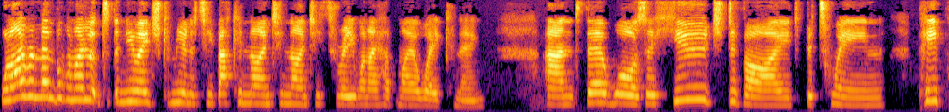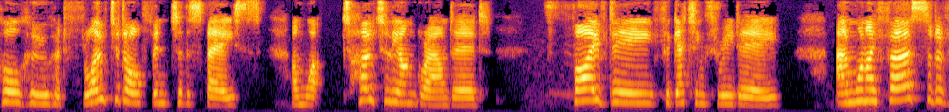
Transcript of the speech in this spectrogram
Well, I remember when I looked at the New Age community back in 1993 when I had my awakening, and there was a huge divide between people who had floated off into the space and were totally ungrounded, 5D, forgetting 3D. And when I first sort of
